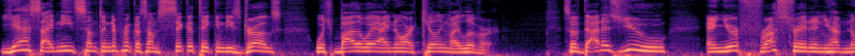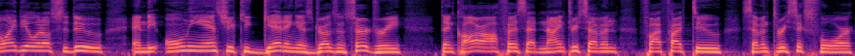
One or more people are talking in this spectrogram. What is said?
yes, I need something different because I'm sick of taking these drugs, which, by the way, I know are killing my liver. So, if that is you, and you're frustrated and you have no idea what else to do, and the only answer you keep getting is drugs and surgery, then call our office at 937 552 7364.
